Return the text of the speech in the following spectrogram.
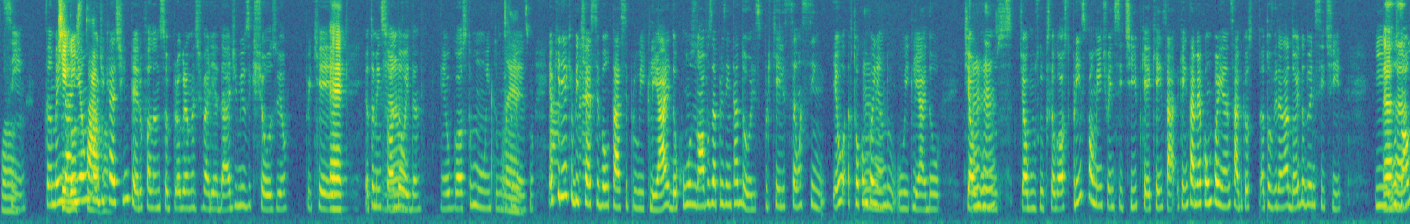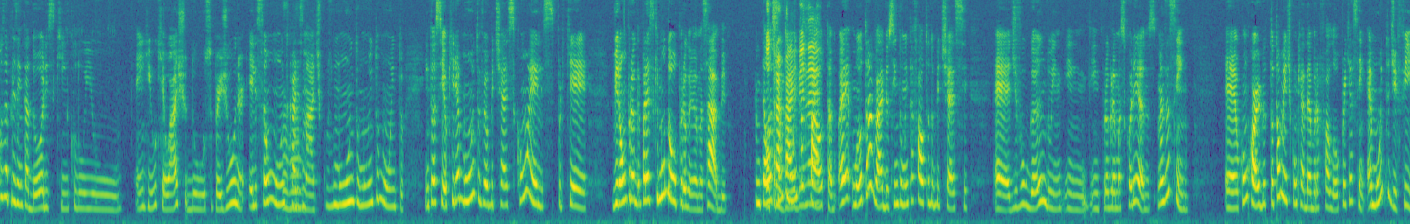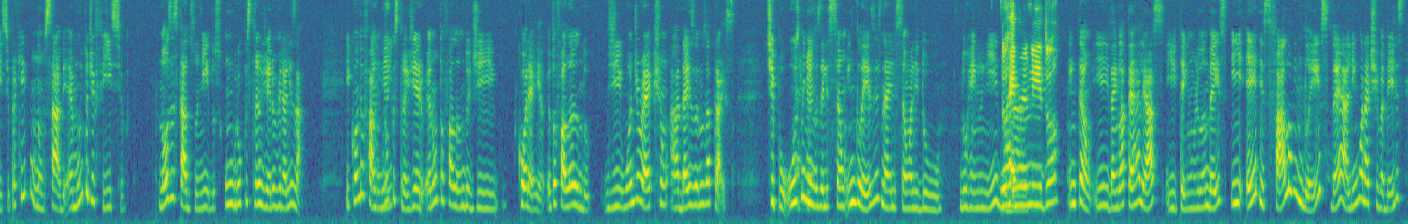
fã. Sim. Também daria gostava. um podcast inteiro falando sobre programas de variedade e music shows, viu? Porque é... eu também sou Não. a doida. Eu gosto muito, muito é. mesmo. Eu queria que o BTS voltasse pro Weekly Idol com os novos apresentadores, porque eles são assim. Eu tô acompanhando uhum. o Weekly Idol de uhum. De alguns grupos que eu gosto, principalmente o NCT, porque quem, sabe, quem tá me acompanhando sabe que eu, eu tô virando a doida do NCT. E Aham. os novos apresentadores, que inclui o Henryu, que eu acho, do Super Junior, eles são muito Uhum. carismáticos. Muito, muito, muito. Então, assim, eu queria muito ver o BTS com eles, porque virou um programa. Parece que mudou o programa, sabe? Então Outra eu sinto vibe, muita né? falta. É outra vibe, eu sinto muita falta do BTS é, divulgando em, em- em programas coreanos. Mas assim, é, eu concordo totalmente com o que a Débora falou, porque assim, é muito difícil, pra quem não sabe, é muito difícil nos Estados Unidos um grupo estrangeiro viralizar. E quando eu falo um Uhum. grupo estrangeiro, eu não tô falando de Coreia, eu tô falando de One Direction há 10 anos atrás. Tipo, os Uhum. meninos, eles são ingleses, né? Eles são ali do, do Reino Unido. Do da- Reino Unido. então, e da Inglaterra, aliás, e tem um irlandês, e eles falam inglês, né, a língua nativa deles,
